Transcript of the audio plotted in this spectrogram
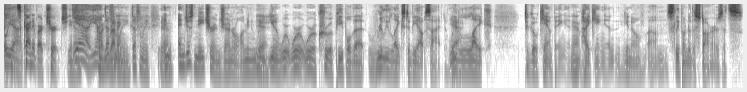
Oh, yeah. It's kind of our church, you know. yeah, yeah, going definitely, running. definitely, Yeah. and and just nature in general. I mean, we, Yeah. you know, we're we're we're a crew of people that really likes to be outside. We like to go camping and Yeah. hiking and you know um, sleep under the stars. It's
